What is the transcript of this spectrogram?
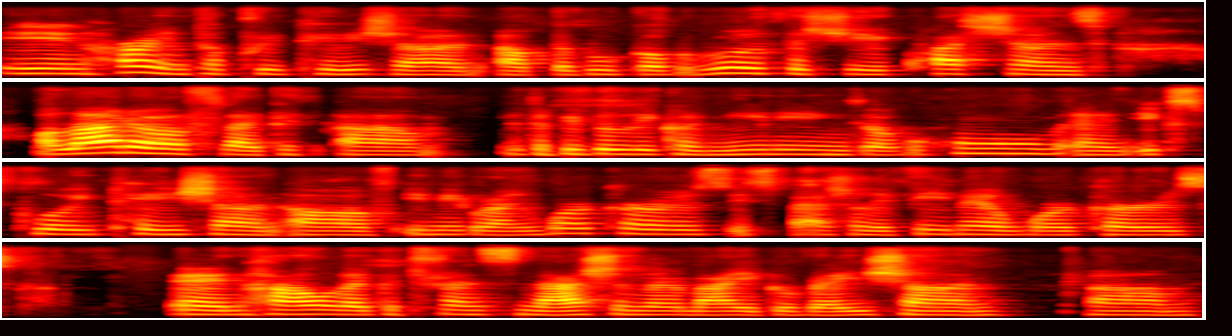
in her interpretation of the Book of Ruth, she questions a lot of like um, the biblical meanings of home and exploitation of immigrant workers, especially female workers, and how like a transnational migration um,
